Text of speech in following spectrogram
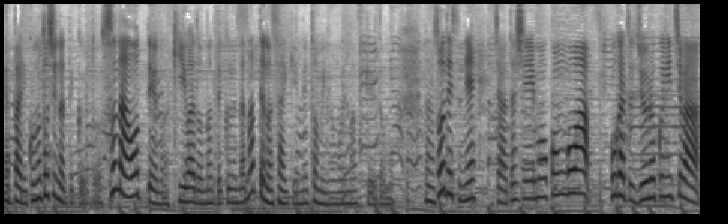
やっぱりこの年になってくると素直っていうのがキーワードになってくるんだなっていうのは最近ね富に思いますけれども。あのそうですね。じゃあ私も今後は5月16日は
